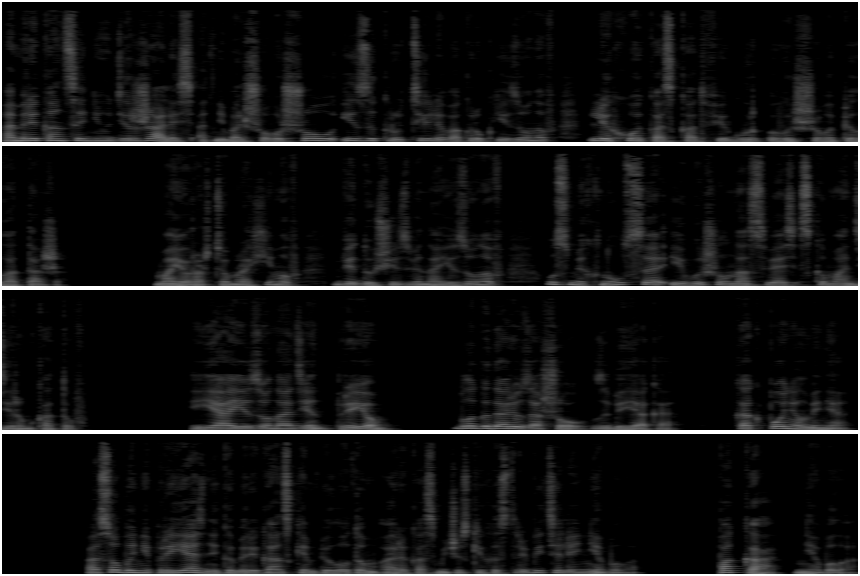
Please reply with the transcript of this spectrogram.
Американцы не удержались от небольшого шоу и закрутили вокруг езонов лихой каскад фигур высшего пилотажа. Майор Артем Рахимов, ведущий звена езонов, усмехнулся и вышел на связь с командиром котов. «Я Езон-1, прием. Благодарю за шоу, Забияка. Как понял меня?» Особой неприязни к американским пилотам аэрокосмических истребителей не было. Пока не было.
